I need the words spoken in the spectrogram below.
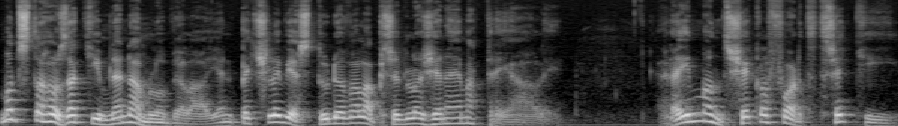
Moc toho zatím nenamluvila, jen pečlivě studovala předložené materiály. Raymond Shackleford III.,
